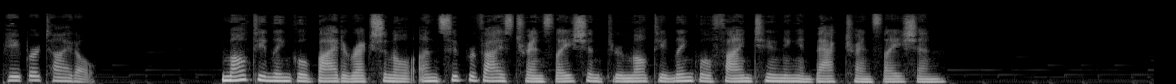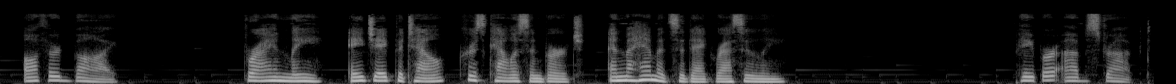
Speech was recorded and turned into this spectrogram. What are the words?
Paper title Multilingual Bidirectional Unsupervised Translation through Multilingual Fine Tuning and Back Translation. Authored by Bryan Li, Ajay Patel, Chris Callison Burch, and Mohammad Sadegh Rasooli. Paper Abstract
